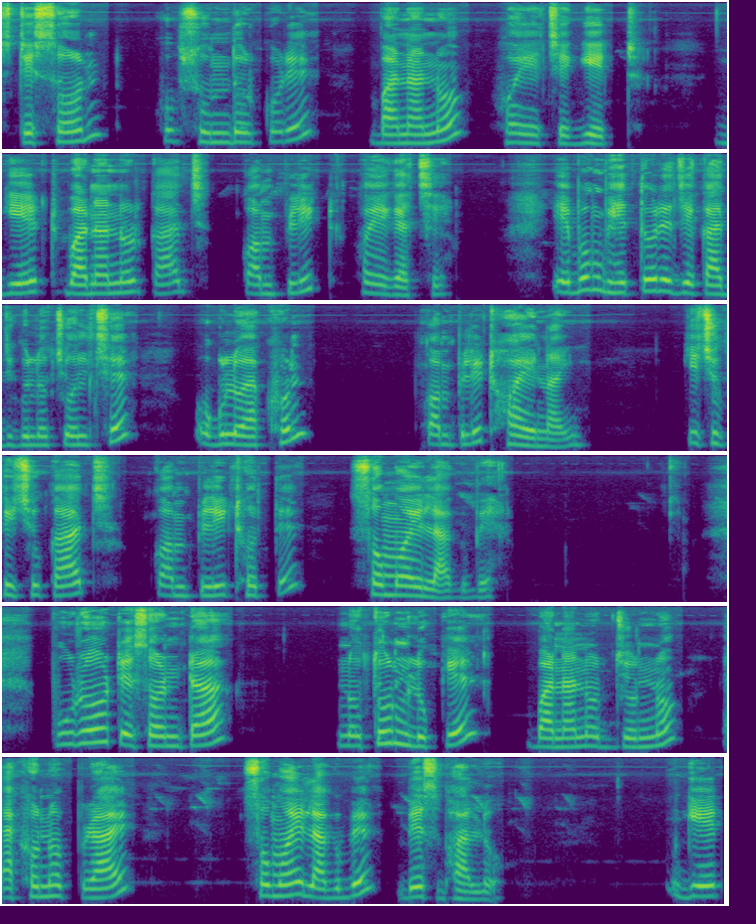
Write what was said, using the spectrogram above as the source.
স্টেশন খুব সুন্দর করে বানানো হয়েছে গেট। গেট বানানোর কাজ কমপ্লিট হয়ে গেছে। এবং ভেতরে যে কাজগুলো চলছে, ওগুলো এখন কমপ্লিট হয় নাই। কিছু কিছু কাজ কমপ্লিট হতে সময় লাগবে। পুরো স্টেশনটা নতুন লুকে বানানোর জন্য এখনও প্রায় সময় লাগবে, বেশ ভালো। গেট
